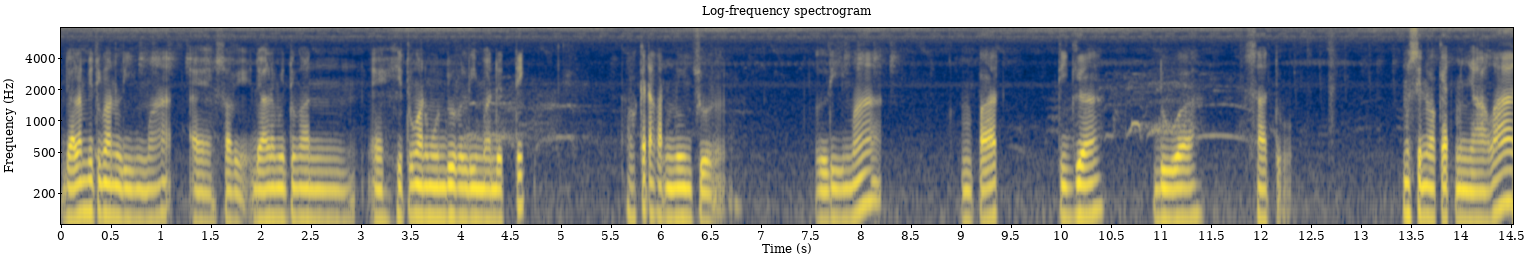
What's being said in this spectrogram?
Dalam hitungan 5 eh sorry dalam hitungan eh hitungan mundur 5 detik roket akan meluncur. 5 4 3 2 1 mesin roket menyala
